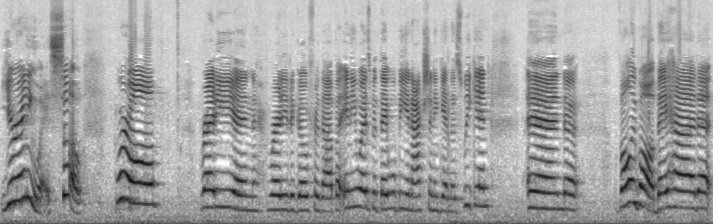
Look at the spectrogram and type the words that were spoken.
year anyway. So we're all ready and ready to go for that. But anyways, but they will be in action again this weekend, and. Uh, Volleyball. They had uh,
